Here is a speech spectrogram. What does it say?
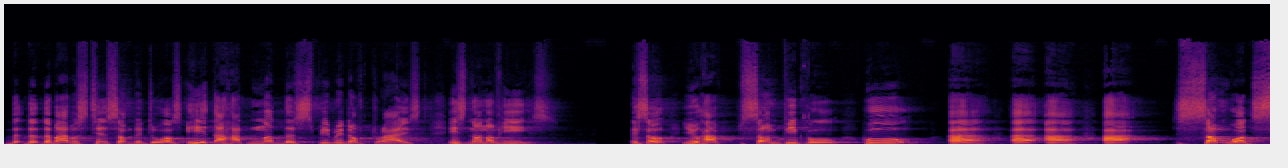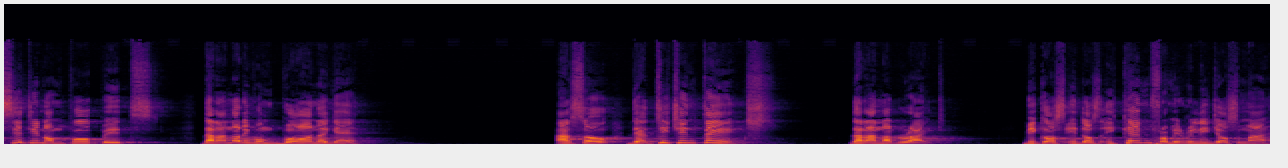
The, the, the, Bible says something to us. He that hath not the Spirit of Christ is none of his. And so you have some people who uh, uh, uh, are somewhat sitting on pulpits that are not even born again. And so they're teaching things that are not right because it, does, it came from a religious mind.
